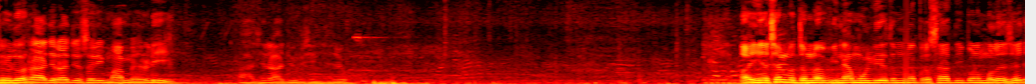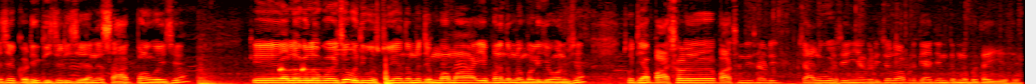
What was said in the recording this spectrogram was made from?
જોઈ લો રાજ રાજેશ્વરી મા મેરડી. હાજર હાજર છે અહીંયા જો અહીંયા છે ને તમને વિના મૂલ્યે તમને પ્રસાદી પણ મળે છે. જે કઢી ખીચડી છે અને શાક પણ હોય છે કે અલગ અલગ હોય છે. બધી વસ્તુ અહીંયા તમને જમવામાં એ પણ તમને મળી જવાનું છે. તો ત્યાં પાછળ, પાછળની સાઈડ ચાલુ હોય છે અહીંયા આગળ. ચલો, આપણે ત્યાં જઈને તમને બતાવીએ છીએ.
